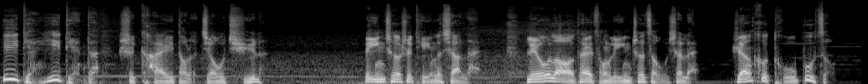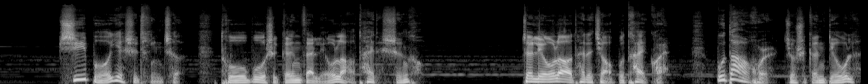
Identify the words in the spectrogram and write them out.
一点一点的是开到了郊区了。灵车是停了下来，刘老太从灵车走下来，然后徒步走。西伯也是停车，徒步是跟在刘老太的身后。这刘老太的脚步太快，不大会儿就是跟丢了。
